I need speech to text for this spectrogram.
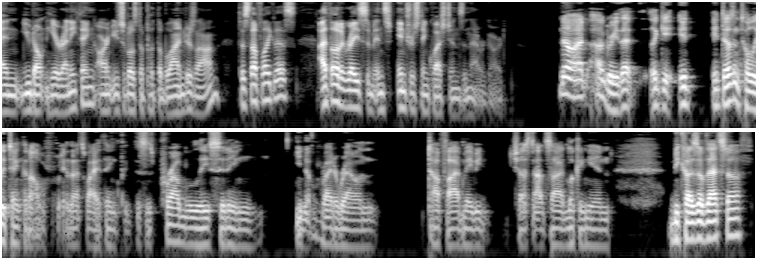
And you don't hear anything? Aren't you supposed to put the blinders on to stuff like this? I thought it raised some in- interesting questions in that regard. No, I, I agree that like it, it it doesn't totally tank the novel for me, and that's why I think like this is probably sitting, you know, right around top five, maybe just outside looking in, because of that stuff.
